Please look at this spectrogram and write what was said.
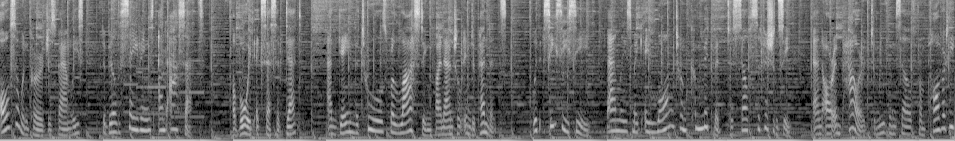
also encourages families to build savings and assets, avoid excessive debt, and gain the tools for lasting financial independence. With CCC, families make a long-term commitment to self-sufficiency and are empowered to move themselves from poverty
